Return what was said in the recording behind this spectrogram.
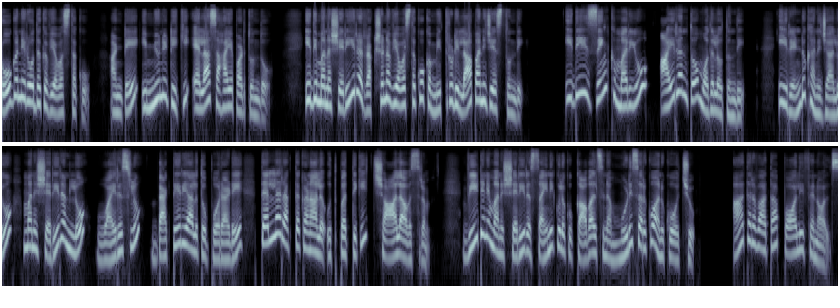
రోగనిరోధక వ్యవస్థకు అంటే ఇమ్యూనిటీకి ఎలా సహాయపడుతుందో. ఇది మన శరీర రక్షణ వ్యవస్థకు ఒక మిత్రుడిలా పనిచేస్తుంది. ఇది జింక్ మరియు ఐరన్తో మొదలవుతుంది. ఈ రెండు ఖనిజాలు మన శరీరంలో వైరస్లు బ్యాక్టీరియాలతో పోరాడే తెల్ల రక్తకణాల ఉత్పత్తికి చాలా అవసరం. వీటిని మన శరీర సైనికులకు కావాల్సిన ముడిసరుకు అనుకోవచ్చు. ఆ తర్వాత పాలిఫెనాల్స్.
